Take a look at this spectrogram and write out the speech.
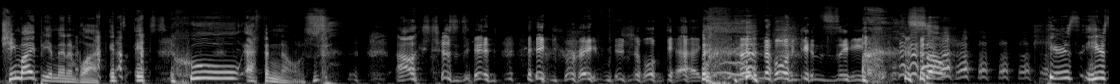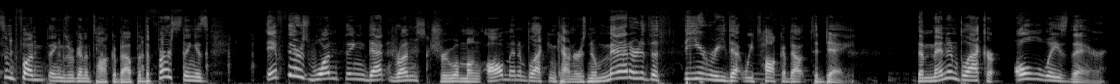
she might be a Men in Black. It's it's who effing knows. Alex just did a great visual gag that no one can see. so here's here's some fun things we're going to talk about. But the first thing is if there's one thing that runs true among all Men in Black encounters, no matter the theory that we talk about today, the Men in Black are always there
